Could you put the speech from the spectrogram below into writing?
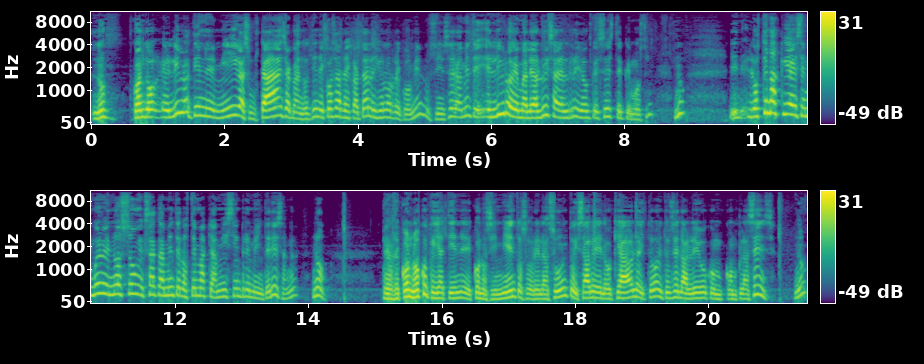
¿no? Cuando el libro tiene miga, sustancia, cuando tiene cosas rescatables, yo lo recomiendo, sinceramente. El libro de María Luisa del Río, que es este que mostré, ¿no? Eh, los temas que ella desenvuelve no son exactamente los temas que a mí siempre me interesan, ¿eh? no. Pero reconozco que ella tiene conocimiento sobre el asunto y sabe de lo que habla y todo, entonces la leo con complacencia, ¿no?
